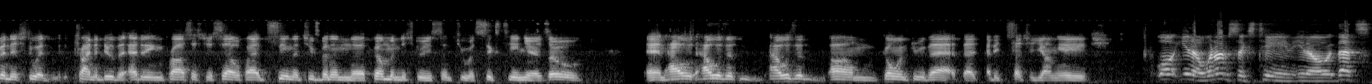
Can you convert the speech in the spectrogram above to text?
finished with trying to do the editing process yourself. I had seen that you've been in the film industry since you were 16 years old. And how how was it how was it um, going through that that at such a young age? Well, you know, when I'm 16, you know, that's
